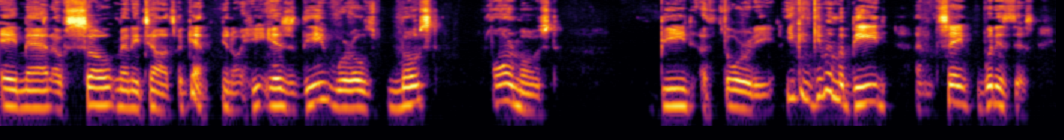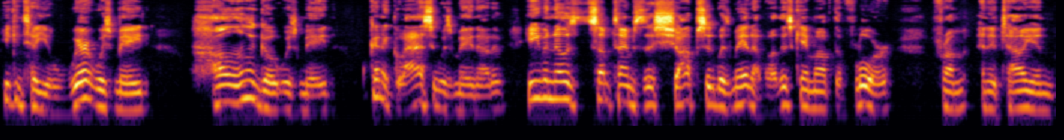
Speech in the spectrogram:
a man of so many talents. Again, you know, he is the world's most foremost bead authority. You can give him a bead and say, What is this? He can tell you where it was made, how long ago it was made, what kind of glass it was made out of. He even knows sometimes the shops it was made of. Well, this came off the floor from an Italian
